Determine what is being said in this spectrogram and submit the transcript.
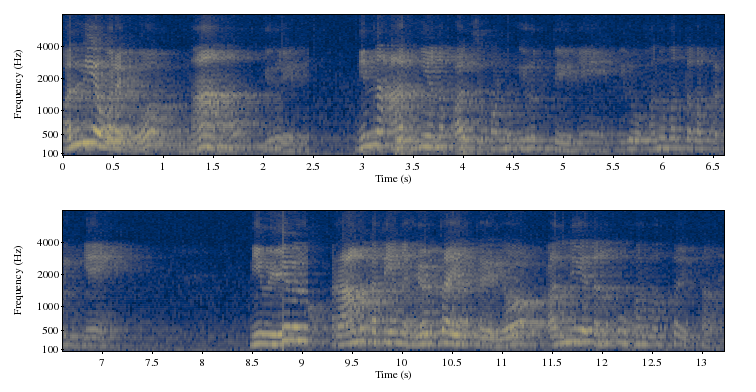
ಅಲ್ಲಿಯವರೆಗೂ ನಾನು ಇರುತ್ತೇನೆ. ನಿನ್ನ ಆಜ್ಞೆಯನ್ನು ಪಾಲಿಸಿಕೊಂಡು ಇರುತ್ತೇನೆ. ಇದು ಹನುಮಂತನ ಪ್ರತಿಜ್ಞೆ. ನೀವು ರಾಮಕಥೆಯನ್ನು ಹೇಳ್ತಾ ಇರ್ತೀರಿಯೋ ಅಲ್ಲಿಯ ತನಕ ಹನುಮಂತ ಇರ್ತಾನೆ.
